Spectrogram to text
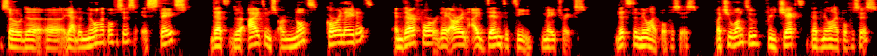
so the uh, yeah the null hypothesis states that the items are not correlated and therefore they are an identity matrix. That's the null hypothesis. But you want to reject that null hypothesis.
